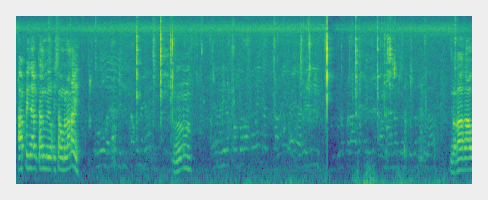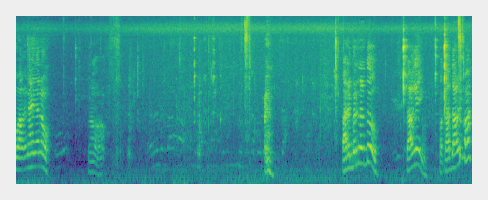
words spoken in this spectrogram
Ah, pinalitan mo yung isang malaki? Oo, wala. Pinalitan ko na yun. Mm. Nakakawa ka na ano? Oo. Pare Bernardo, saging, pagkadami pa?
